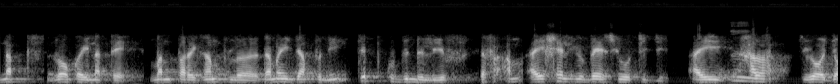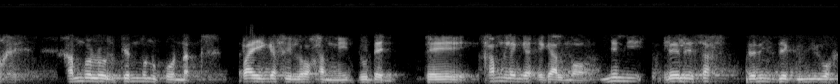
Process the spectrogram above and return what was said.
Natt loo koy nattee. Man par exemple damay jàpp ni képp ku bind livre dafa am ay xel yu bees yoo tijji ay xalaat yoo joxe. Xam nga loolu kenn mënu koo natt. Bàyyi nga fi loo xam ni du deñ. Te xamle nga également nit ñi léeg-léeg sax dañuy dégg ñuy wax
